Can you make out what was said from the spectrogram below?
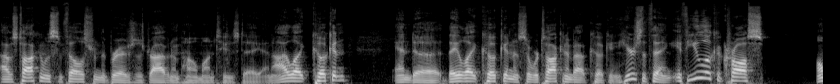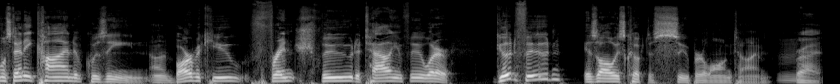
I was talking with some fellows from the bridge. I was driving them home on Tuesday, and I like cooking, and uh, they like cooking, and so we're talking about cooking. Here's the thing: if you look across almost any kind of cuisine, uh, barbecue, French food, Italian food, whatever, good food is always cooked a super long time. Right.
